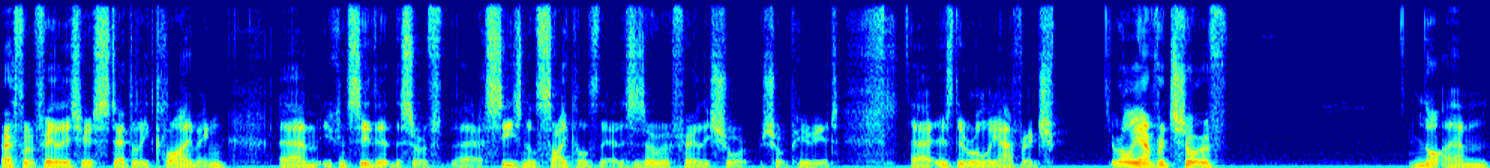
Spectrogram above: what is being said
earthwork failures here steadily climbing. Um, you can see the the sort of uh, seasonal cycles there. This is over a fairly short short period. Uh, there's the rolling average. The rolling average sort of not um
